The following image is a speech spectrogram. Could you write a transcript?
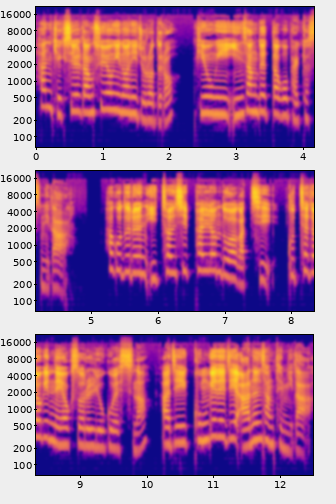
한 객실당 수용 인원이 줄어들어 비용이 인상됐다고 밝혔습니다. 학우들은 2018년도와 같이 구체적인 내역서를 요구했으나 아직 공개되지 않은 상태입니다.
